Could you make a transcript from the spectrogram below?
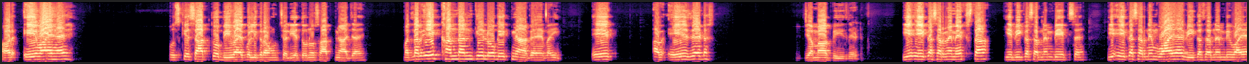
और ए वाई है, उसके साथ को बी वाई को लिख रहा हूँ। चलिए, दोनों साथ में आ जाए। मतलब एक खानदान के लोग एक में आ गए हैं भाई। एक, अब ए जेड जमा बी जेड ये ए का सरनेम एक्स था, ये बी का सरनेम भी एक्स है, ये ए का सरनेम वाई है बी का सरनेम भी वाई है।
